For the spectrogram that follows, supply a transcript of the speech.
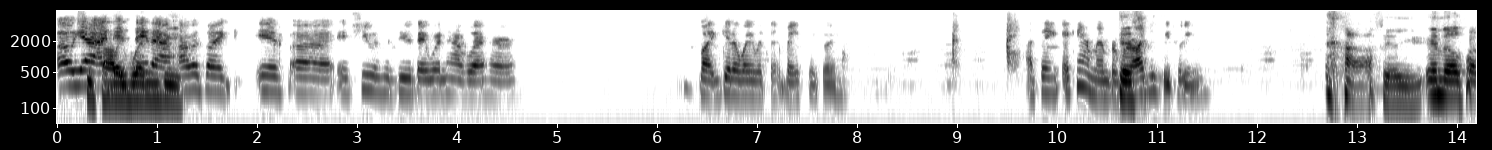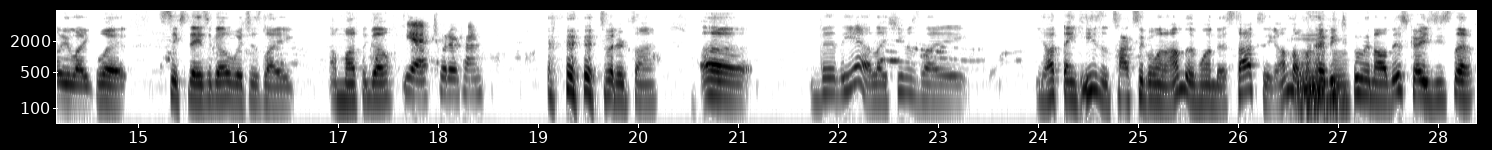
Oh yeah, I did say that. Be... I was like, if uh if she was a dude, they wouldn't have let her like get away with it. Basically, I think I can't remember, but I just be tweeting. I feel you, and that was probably like what six days ago, which is like a month ago. Yeah, Twitter time. Twitter time. Uh, but yeah, like she was like, y'all think he's a toxic one. I'm the one that's toxic. I'm the mm-hmm. one that be mm-hmm. doing all this crazy stuff,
